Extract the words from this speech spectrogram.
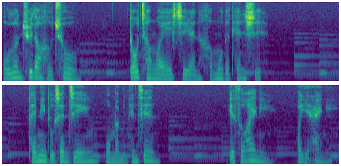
无论去到何处，都成为使人和睦的天使。陪你读圣经，我们明天见。耶稣爱你，我也爱你。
